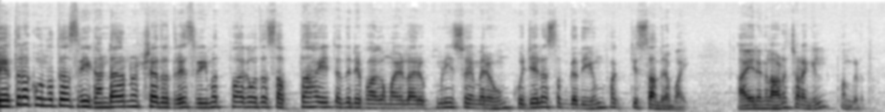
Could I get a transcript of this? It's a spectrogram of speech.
ചേർത്തല കുന്നത്ത് ശ്രീ കണ്ഠാകരണ ക്ഷേത്രത്തിലെ ശ്രീമദ് ഭാഗവത സപ്താഹ യജ്ഞത്തിന്റെ ഭാഗമായുള്ള രുക്മിണി സ്വയംവരവും കുചേല സദ്ഗതിയും ഭക്തിസാന്ദ്രമായി. ആയിരങ്ങളാണ് ചടങ്ങിൽ പങ്കെടുത്തത്.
